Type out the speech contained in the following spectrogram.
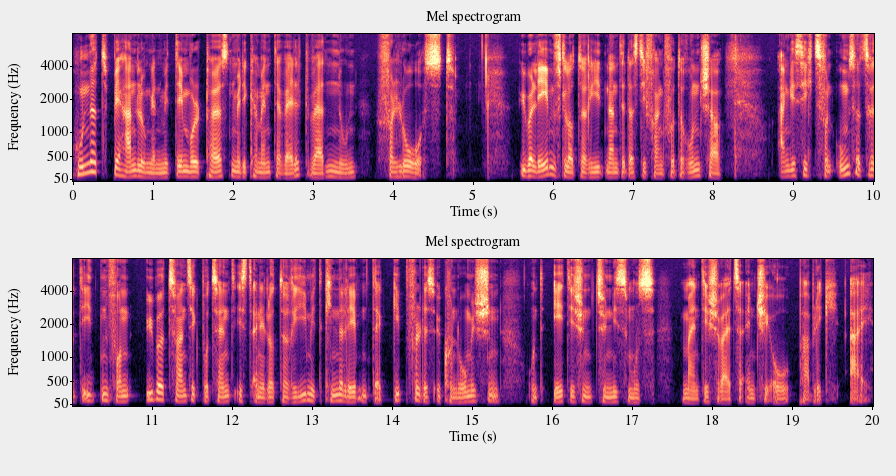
100 Behandlungen mit dem wohl teuersten Medikament der Welt werden nun verlost. Überlebenslotterie nannte das die Frankfurter Rundschau. Angesichts von Umsatzrenditen von über 20 Prozent ist eine Lotterie mit Kinderleben der Gipfel des ökonomischen und ethischen Zynismus, meint die Schweizer NGO Public Eye.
